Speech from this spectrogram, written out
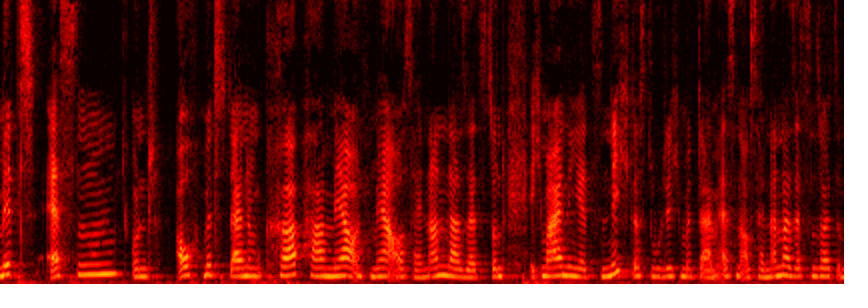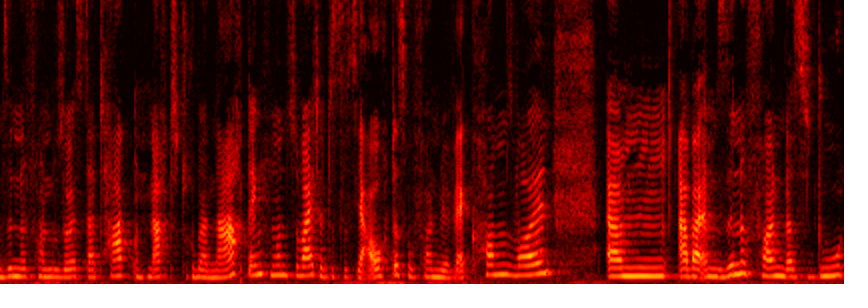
mit Essen und auch mit deinem Körper mehr und mehr auseinandersetzt. Und ich meine jetzt nicht, dass du dich mit deinem Essen auseinandersetzen sollst im Sinne von, du sollst da Tag und Nacht drüber nachdenken und so weiter. Das ist ja auch das, wovon wir wegkommen wollen. Ähm, aber im Sinne von, dass du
